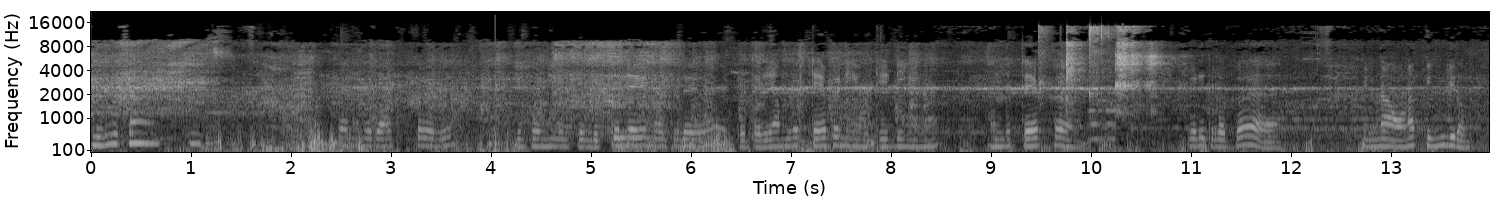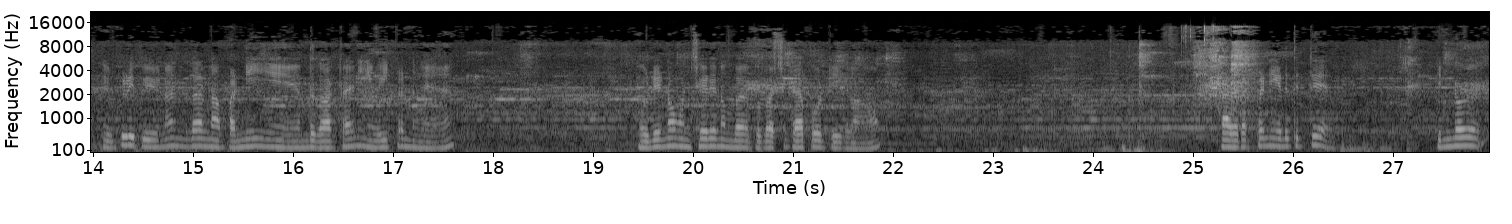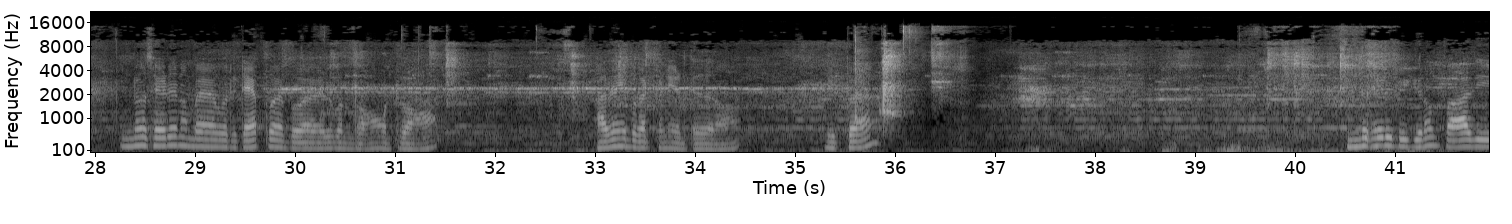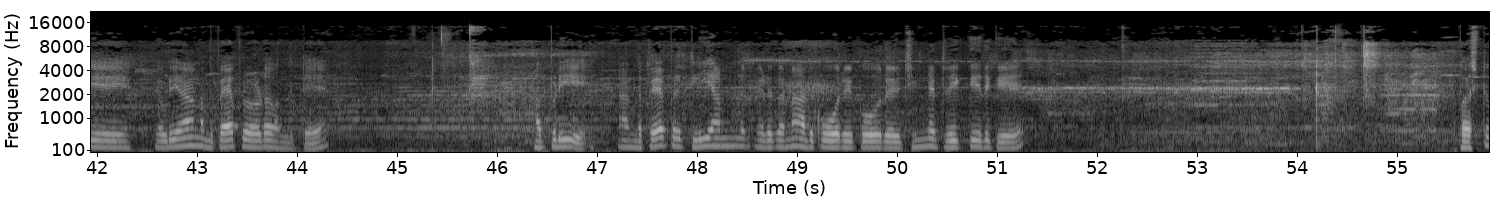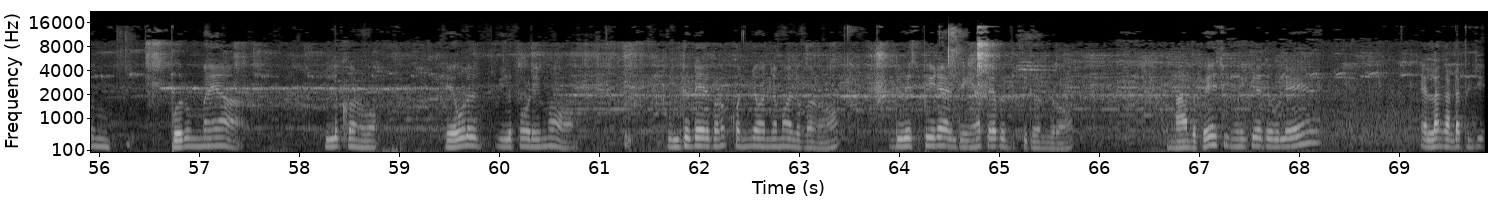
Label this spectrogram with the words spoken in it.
இப்போ நம்ம டாக்டர் இப்போ நீங்கள் இப்போ புக்கிலேயே நோட்டில் இப்போ தெரியாமல் டேப்பை நீங்கள் ஒட்டிட்டீங்கன்னா அந்த டேப்பை எடுக்கிறப்ப என்ன ஆகும்னா பிஞ்சிடும் எப்படி பிரியும்னா இல்லை நான் பண்ணி வந்து காட்டுறேன் நீங்கள் வெயிட் பண்ணுங்க எப்படின்னா ஒன் சைடு நம்ம இப்போ ஃபஸ்ட்டு டேப் ஒட்டிக்கலாம் அதை கட் பண்ணி எடுத்துகிட்டு இன்னொரு இன்னொரு சைடு நம்ம ஒரு டேப்பை இப்போ இது பண்ணுறோம் ஒட்டுறோம். அதையும் இப்போ கட் பண்ணி எடுத்துக்கிறோம். இப்போ இந்த சைடு பிடிக்கிறோம் பாதி எப்படின்னா நம்ம பேப்பரோட வந்துட்டு அப்படி அந்த பேப்பரை கிளியாமல் எடுக்கணும்னா அதுக்கு ஒரு இப்போ ஒரு சின்ன ட்ரிக் இருக்குது ஃபஸ்ட்டு பொறுமையாக இழுக்கணும். எவ்வளோ இழுக்க முடியுமோ இழுத்துகிட்டே இருக்கணும். கொஞ்சம் கொஞ்சமாக இழுக்கணும். இதுவே ஸ்பீடாக இழுத்தீங்கன்னா பேப்பர் பிச்சுட்டு வந்துடும் நான் இப்போ பேசி முடிக்கிறதுக்குள்ளே எல்லாம் கட்ட பிச்சு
